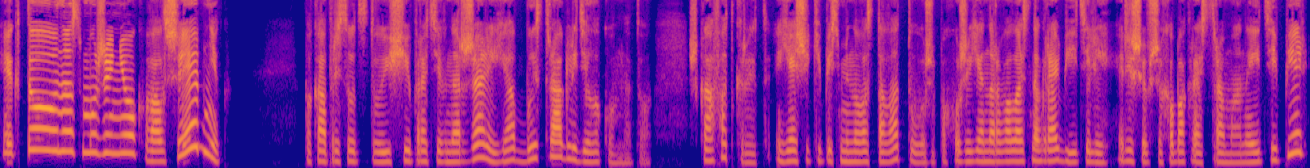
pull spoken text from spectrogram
«И кто у нас муженек? Волшебник?» Пока присутствующие противно ржали, я быстро оглядела комнату. Шкаф открыт, ящики письменного стола тоже. Похоже, я нарвалась на грабителей, решивших обокрасть Романа. И теперь,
